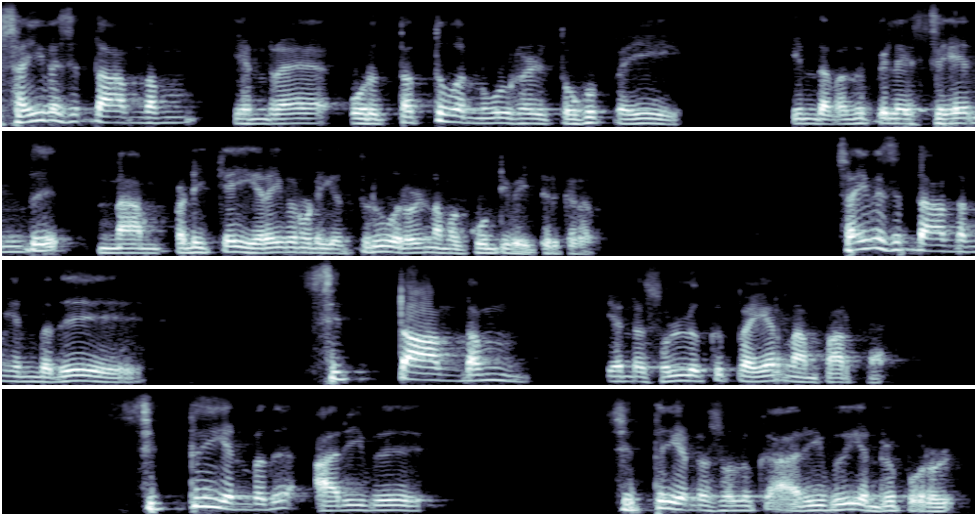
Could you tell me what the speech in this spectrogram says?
சைவ சித்தாந்தம் என்ற ஒரு தத்துவ நூல்கள் தொகுப்பை இந்த வகுப்பிலே சேர்ந்து நாம் படிக்க இறைவனுடைய திருவருள் நம்ம கூட்டி வைத்திருக்கிறது. சைவ சித்தாந்தம் என்பது சித்தாந்தம் என்ற சொல்லுக்கு பெயர் நாம் பார்ப்போம். சித்து என்பது அறிவு. சித்து என்ற சொல்லுக்கு அறிவு என்று பொருள்.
